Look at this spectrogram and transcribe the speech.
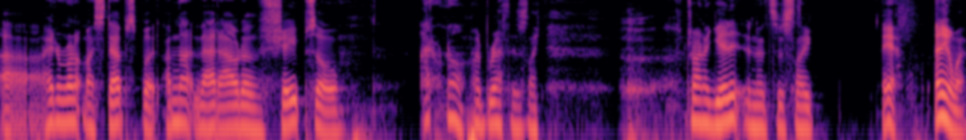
Uh, I had to run up my steps, but I'm not that out of shape, so I don't know. My breath is like trying to get it, and it's just like, yeah. Anyway,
